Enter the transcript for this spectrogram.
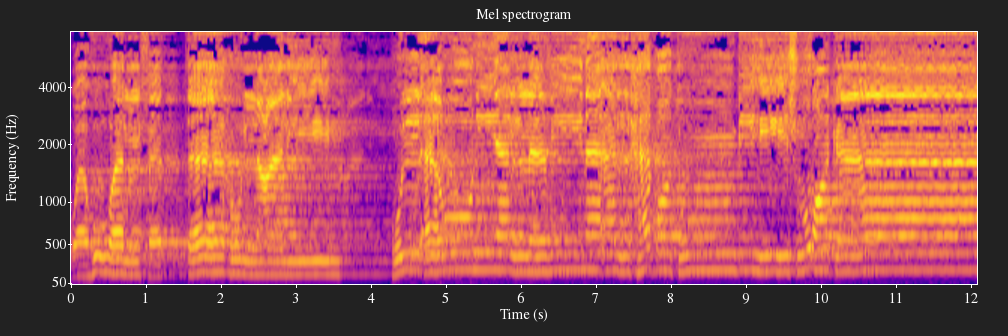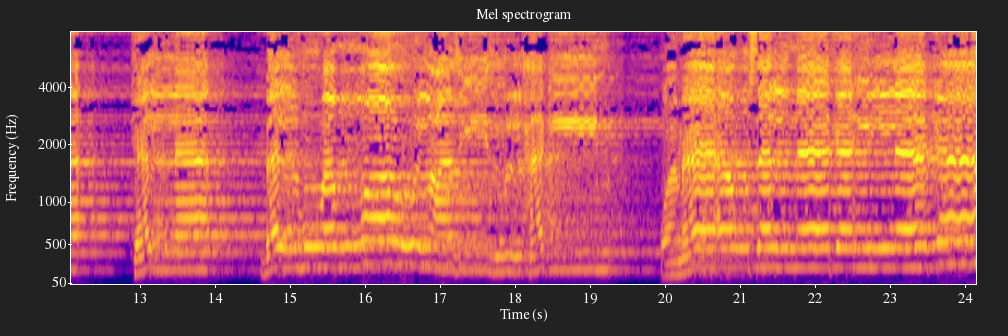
وهو الفتاح العليم. قل أروني الذين ألحقتم به شركاء؟ كلا بل هو الله العزيز الحكيم. وما أرسلناك إلا كافة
